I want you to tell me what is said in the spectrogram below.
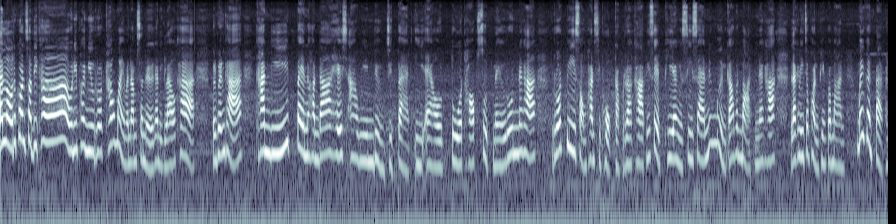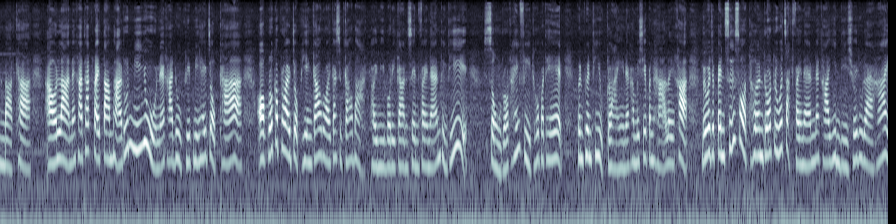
ฮัลโหลทุกคนสวัสดีค่ะ วันนี้พลอยมีรถเข้าใหม่มานำเสนอกันอีกแล้วค่ะ เพื่อนๆคะคันนี้เป็น Honda HR-V 1.8 EL ตัวท็อปสุดในรุ่นนะคะ รถปี 2016 กับราคาพิเศษเพียง 419,000 บาทนะคะ และคันนี้จะผ่อนเพียงประมาณไม่เกิน 8,000 บาทค่ะ เอาล่ะนะคะ ถ้าใครตามหารุ่นนี้อยู่นะคะ ดูคลิปนี้ให้จบค่ะ ออกรถกับพลอยจบเพียง 999 บาทพลอยมีบริการเซ็นไฟแนนซ์ถึงที่ส่งรถให้ฟรีทั่วประเทศ เพื่อนๆที่อยู่ไกลนะคะไม่ใช่ปัญหาเลยค่ะ ไม่ว่าจะเป็นซื้อสดเทินรถหรือว่าจัดไฟแนนซ์นะคะ ยินดีช่วยดูแลให้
